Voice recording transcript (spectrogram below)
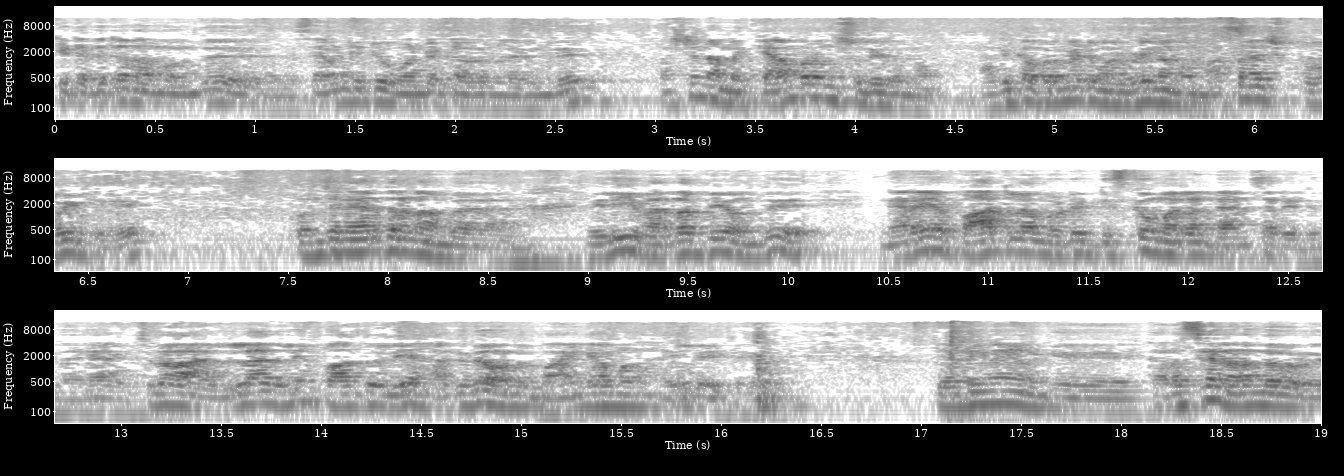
கிட்டத்தட்ட நம்ம வந்து செவன்டி டூ ஹண்ட்ரட் டவர்ல இருந்து ஃபர்ஸ்ட் நம்ம கிளம்புறோம்னு சொல்லியிருந்தோம். அதுக்கப்புறமேட்டு மறுபடியும் நம்ம மசாஜ் போயிட்டு கொஞ்ச நேரத்துல நம்ம வெளியே வர்றப்பயே வந்து நிறைய பாட்டுலாம் போட்டு டிஸ்கோ மாதிரிலாம் டான்ஸ் ஆடிட்டு இருந்தாங்க. ஆக்சுவலா எல்லாத்துலயும் பார்த்ததுலயே அதுதான் வந்து பயங்கரமான ஹைலைட் கேட்டீங்கன்னா எனக்கு கடைசியா நடந்த ஒரு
